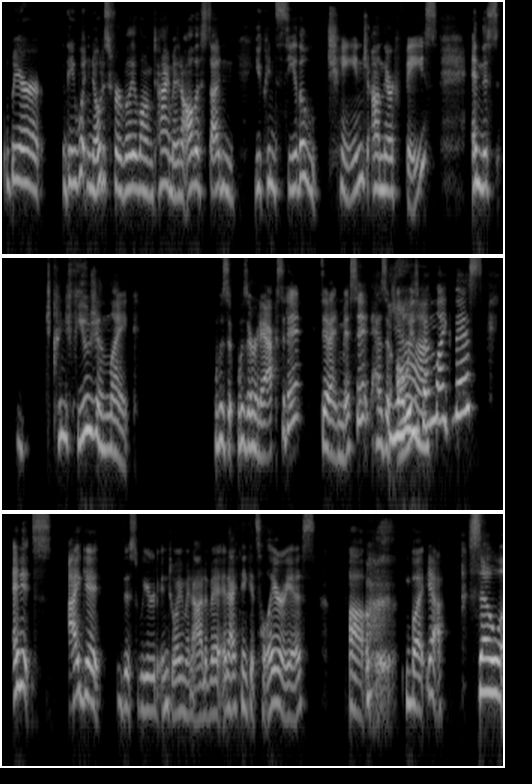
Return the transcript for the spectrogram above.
where they wouldn't notice for a really long time. And all of a sudden, you can see the change on their face and this confusion like, was it was there an accident? Did I miss it? Has it always been like this? And it's I get this weird enjoyment out of it and I think it's hilarious. Uh, but yeah, so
